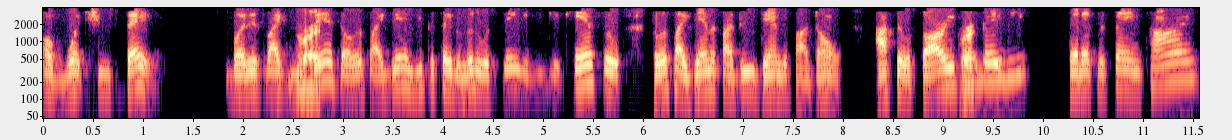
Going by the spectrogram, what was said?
of what you say. But it's like you right. said though, it's like damn, you could say the littlest thing and you get canceled. So it's like damn if I do, damn if I don't. I feel sorry for right. DaBaby, but at the same time,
